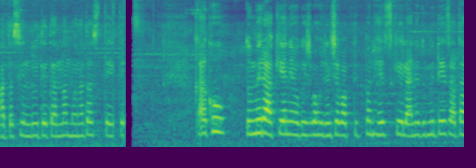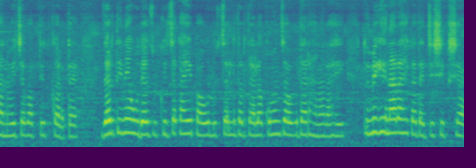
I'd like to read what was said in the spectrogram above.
आता सिंधू इथे त्यांना म्हणत असते. काकू तुम्ही राखी आणि योगेश भाऊजींच्या बाबतीत पण हेच केलं आणि तुम्ही तेच आता अन्वीच्या बाबतीत करताय. जर तिने उद्या चुकीचं काही पाऊल उचललं तर त्याला कोण जबाबदार राहणार आहे? तुम्ही घेणार आहे का त्याची शिक्षा?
